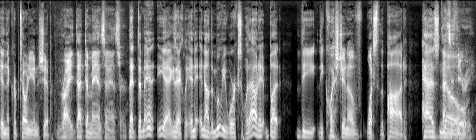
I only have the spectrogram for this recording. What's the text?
in the Kryptonian ship right that demands an answer that demand. Yeah, exactly. And, and now the movie works without it, but the the question of what's the pod has no that's a theory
